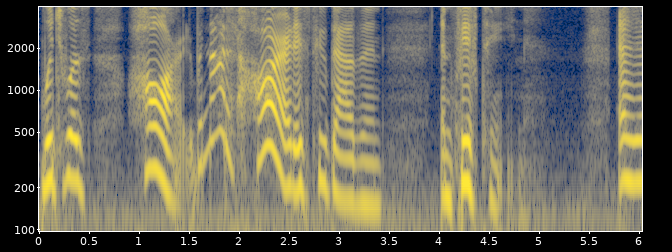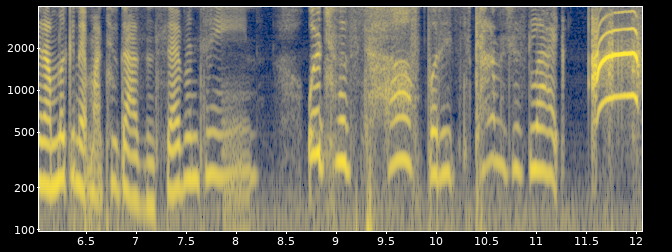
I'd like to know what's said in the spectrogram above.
which was hard, but not as hard as 2015. And then I'm looking at my 2017, which was tough, but it's kind of just like, ah,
